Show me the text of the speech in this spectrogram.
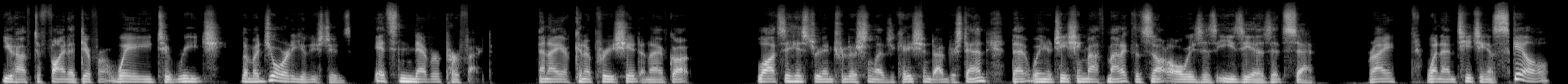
you have to find a different way to reach the majority of your students. It's never perfect. And I can appreciate, and I've got lots of history and traditional education to understand that when you're teaching mathematics, it's not always as easy as it's said, right? When I'm teaching a skill,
